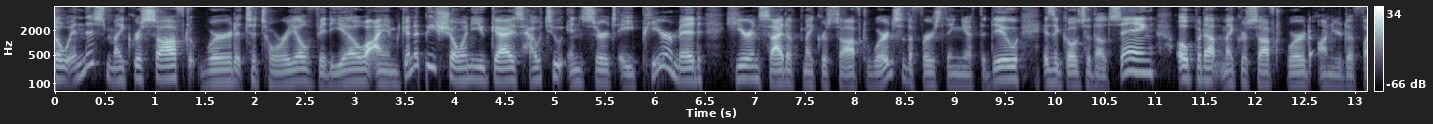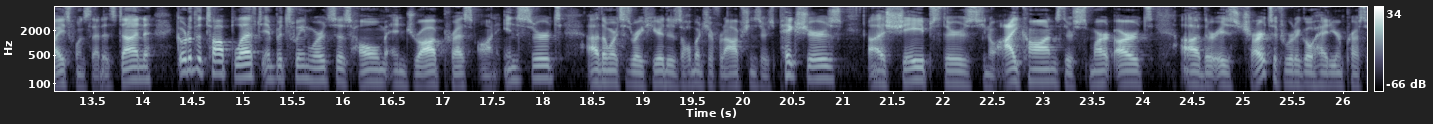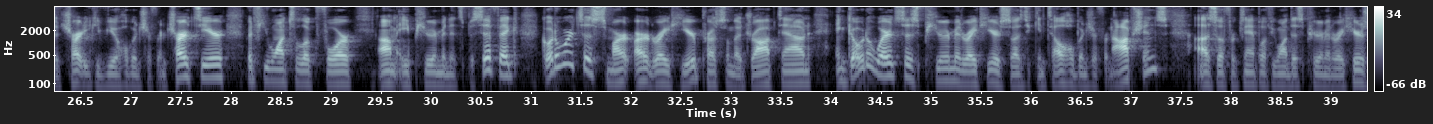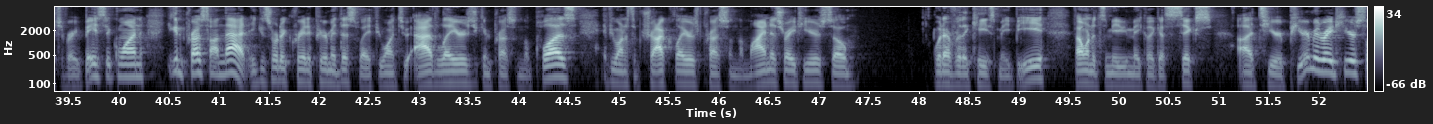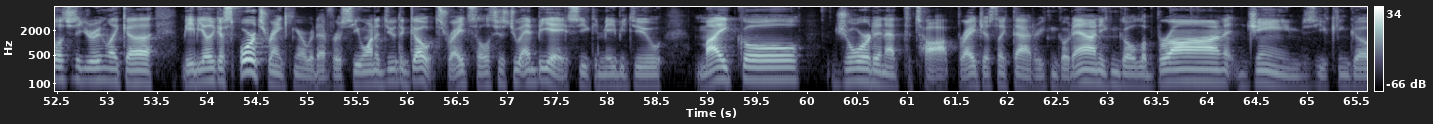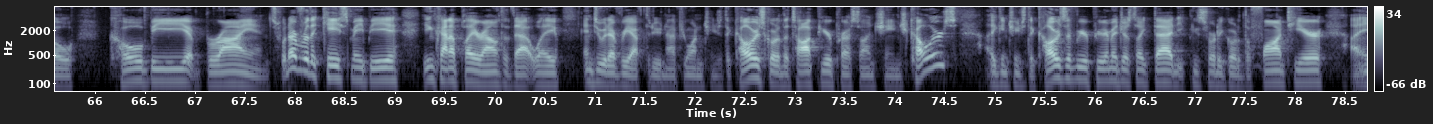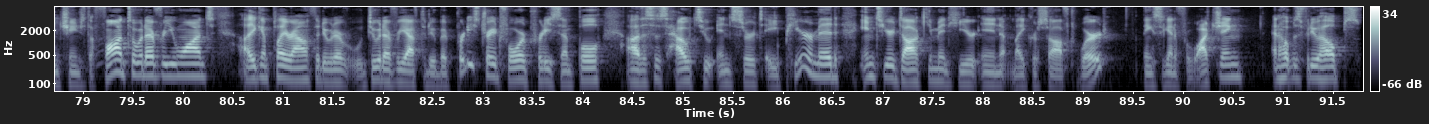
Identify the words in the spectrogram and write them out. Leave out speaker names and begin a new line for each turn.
So in this Microsoft Word tutorial video, I am going to be showing you guys how to insert a pyramid here inside of Microsoft Word. So the first thing you have to do is it goes without saying, open up Microsoft Word on your device. Once that is done, go to the top left in between where it says home and draw, press on insert. Uh, then where it says right here, there's a whole bunch of different options. There's pictures, uh, shapes, there's you know icons, there's SmartArt, uh, there is charts. If you were to go ahead here and press a chart, you give you a whole bunch of different charts here. But if you want to look for um, a pyramid in specific, go to where it says SmartArt right here, press on the drop down, and go to where it says pyramid right here. So as you can tell, a whole bunch of different options. Uh, so for example, if you want this pyramid right here, it's a very basic one, you can press on that. You can sort of create a pyramid this way. If you want to add layers, you can press on the plus. If you want to subtract layers, press on the minus right here. So whatever the case may be. If I wanted to maybe make like a six uh, tier pyramid right here, so let's just say you're doing like a maybe like a sports ranking or whatever. So you want to do the goats, right? So let's just do NBA. So you can maybe do Michael, Jordan at the top, right? Just like that. Or you can go down, you can go LeBron James, you can go Kobe Bryant, whatever the case may be, you can kind of play around with it that way and do whatever you have to do. Now, if you want to change the colors, go to the top here, press on change colors. Uh, you can change the colors of your pyramid just like that. You can sort of go to the font here uh, and change the font to whatever you want. Uh, you can play around with it, do whatever, do whatever you have to do, but pretty straightforward, pretty simple. Uh, this is how to insert a pyramid into your document here in Microsoft Word. Thanks again for watching, and I hope this video helps.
